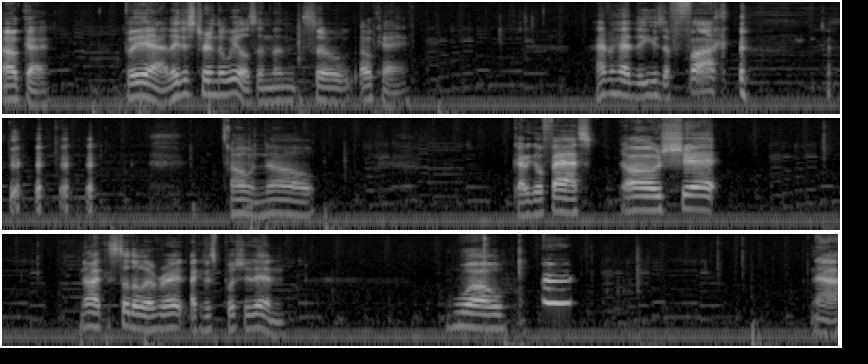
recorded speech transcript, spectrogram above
okay. But yeah, they just turn the wheels and then so okay. I haven't had to use a fuck. oh no. Gotta go fast. Oh shit. No, I can still deliver it. I can just push it in. Whoa. Nah.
